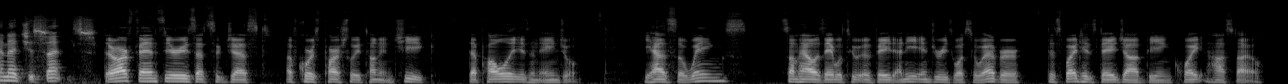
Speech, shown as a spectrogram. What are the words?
and that's your sentence. There are fan theories that suggest, of course partially tongue in cheek, that Paulie is an angel. He has the wings, somehow is able to evade any injuries whatsoever, despite his day job being quite hostile.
